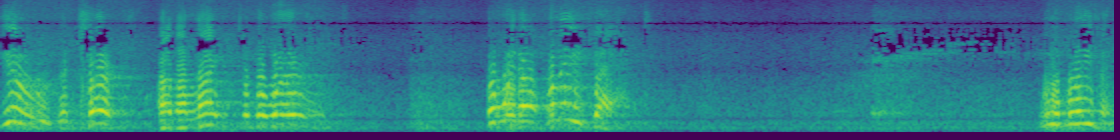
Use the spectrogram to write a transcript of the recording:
You, the church, are the light of the world. But we don't believe that. We don't believe it.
